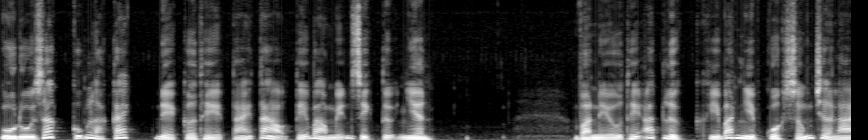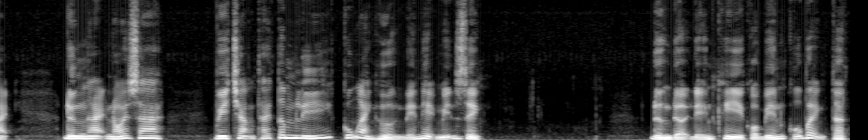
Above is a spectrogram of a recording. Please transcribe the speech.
Ngủ đủ giấc cũng là cách để cơ thể tái tạo tế bào miễn dịch tự nhiên. Và nếu thấy áp lực khi bắt nhịp cuộc sống trở lại, đừng ngại nói ra vì trạng thái tâm lý cũng ảnh hưởng đến hệ miễn dịch. Đừng đợi đến khi có biến cố bệnh tật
